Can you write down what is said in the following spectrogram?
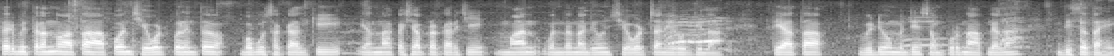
तर मित्रांनो आता आपण शेवटपर्यंत बघू शकाल की यांना कशा प्रकारची मान वंदना देऊन शेवटचा निरोप दिला. ते आता व्हिडिओमध्ये संपूर्ण आपल्याला दिसत आहे.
